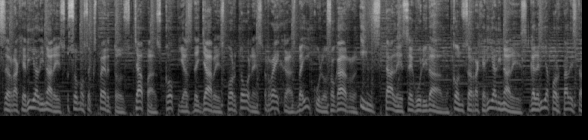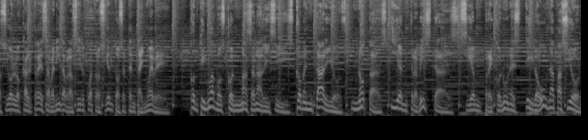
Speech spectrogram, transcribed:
Cerrajería Linares, somos expertos. Chapas, copias de llaves, portones, rejas, vehículos, hogar. Instale seguridad. Con Cerrajería Linares, Galería Portal Estación Local 3, Avenida Brasil 479. Continuamos con más análisis, comentarios, notas y entrevistas, siempre con un estilo, una pasión.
